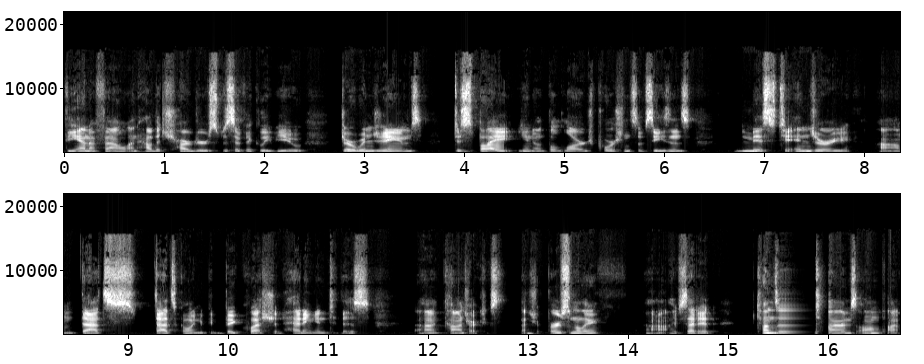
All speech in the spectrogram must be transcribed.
the NFL and how the Chargers specifically view Derwin James, despite you know the large portions of seasons missed to injury. Um, that's that's going to be the big question heading into this uh, contract extension. Personally, uh, I've said it tons of times on the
